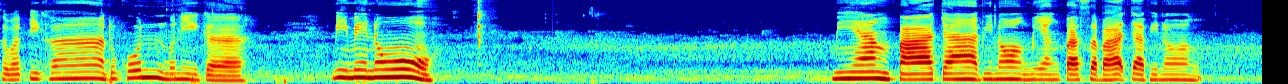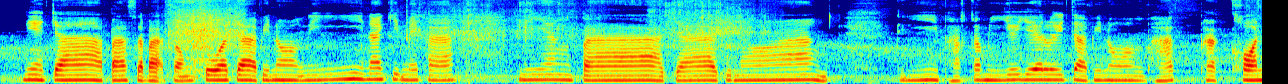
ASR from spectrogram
สวัสดีค่ะ ทุกคนมื้อนี้ก็มีเมนูเมียงปลาจ้าพี่น้อง เมียงปลาสบะจ้าพี่น้อง เนี่ยจ้าปลาสบะสองตัวจ้าพี่น้องนี่น่ากินไหมคะ เมียงปลาจ้าพี่น้องนี่ผักก็มีเยอะแยะเลยจ้าพี่น้องผักผักคอน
